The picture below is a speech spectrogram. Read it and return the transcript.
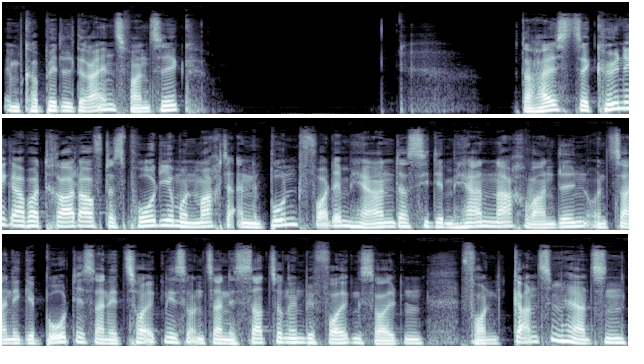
im Kapitel 23. Da heißt, der König aber trat auf das Podium und machte einen Bund vor dem Herrn, dass sie dem Herrn nachwandeln und seine Gebote, seine Zeugnisse und seine Satzungen befolgen sollten, von ganzem Herzen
